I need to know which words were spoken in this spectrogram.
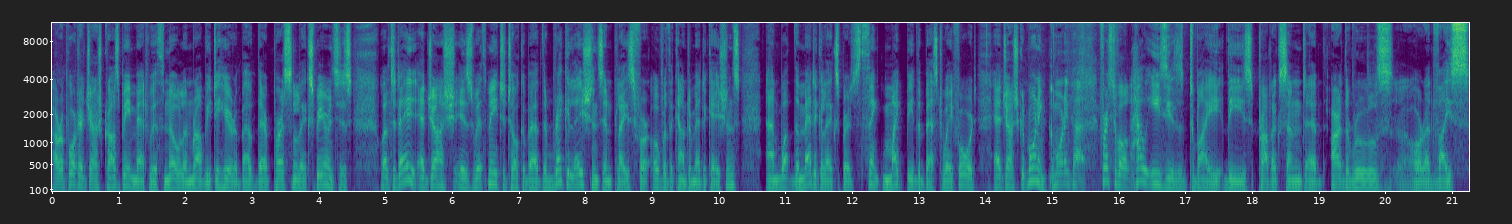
Our reporter Josh Crosbie met with Noel and Robbie to hear about their personal experiences. Well, today, uh, Josh is with me to talk about the regulations in place for over the counter medications and what the medical experts think might be the best way forward. Uh, Josh, good morning. Good morning, Pat. First of all, how easy is it to buy these products and uh, are the rules or advice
